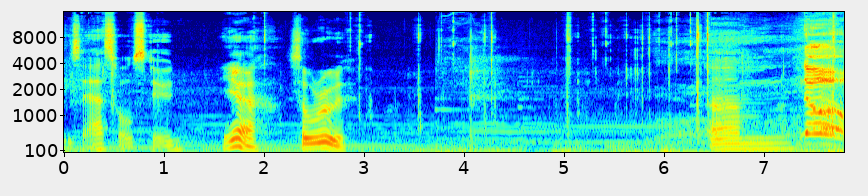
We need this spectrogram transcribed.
These assholes, dude. Yeah, so rude. Um, No.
